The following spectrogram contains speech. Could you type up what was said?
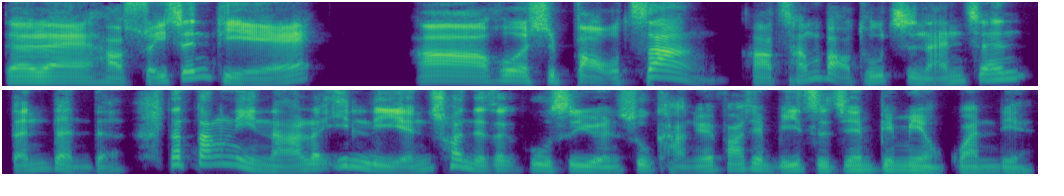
对不对？好，随身碟。啊，或者是宝藏啊，藏宝图、指南针等等的。那当你拿了一连串的这个故事元素卡，你会发现彼此之间并没有关联。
